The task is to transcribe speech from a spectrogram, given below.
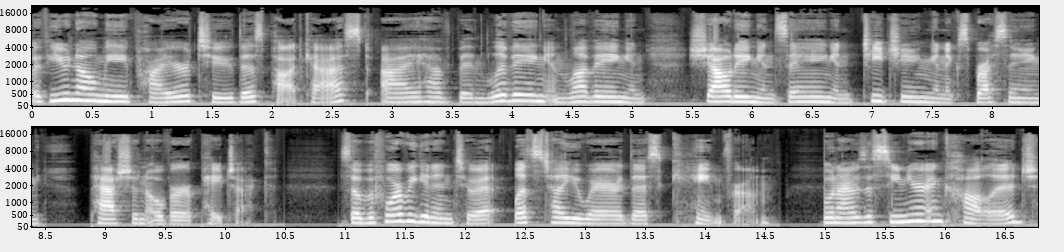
If you know me prior to this podcast, I have been living and loving and shouting and saying and teaching and expressing passion over paycheck. So, before we get into it, let's tell you where this came from. When I was a senior in college,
